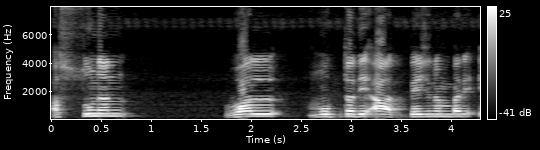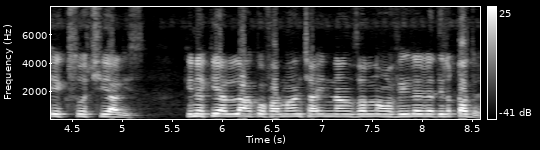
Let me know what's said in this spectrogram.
असुनन वल मुबतदियात पेज नंबर एक सौ छियालीस। कि अल्लाह को फरमान छा इन्नाफीलतिल कद्र।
